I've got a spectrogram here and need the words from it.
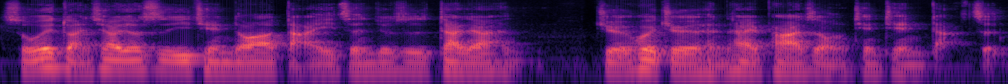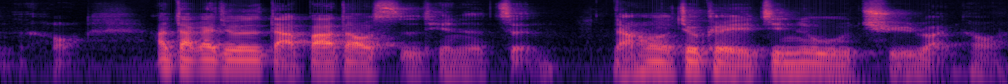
所谓短效就是一天都要打一针，就是大家很觉得会觉得很害怕这种天天打针的哦。啊，大概就是打八到十天的针，然后就可以进入取卵哈。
